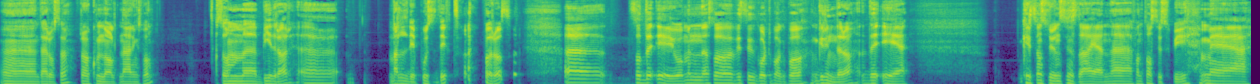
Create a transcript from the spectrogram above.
eh, der også, fra Kommunalt næringsfond, som eh, bidrar eh, veldig positivt for oss. Eh, så det er jo, men altså, hvis vi går tilbake på gründere, det er Kristiansund synes jeg er en fantastisk by, med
